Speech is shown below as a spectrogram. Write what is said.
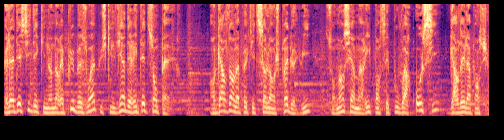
Elle a décidé qu'il n'en aurait plus besoin puisqu'il vient d'hériter de son père. En gardant la petite Solange près de lui, son ancien mari pensait pouvoir aussi garder la pension.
